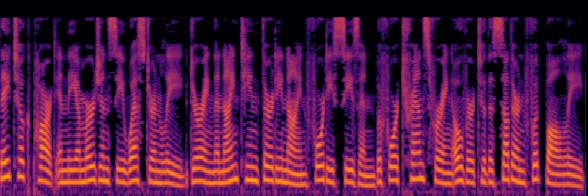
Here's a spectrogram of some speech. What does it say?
They took part in the Emergency Western League during the 1939–40 season before transferring over to the Southern Football League.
